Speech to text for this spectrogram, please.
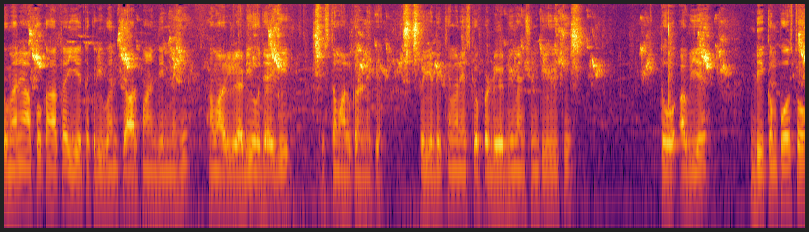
तो मैंने आपको कहा था, ये तकरीबन चार पाँच दिन में ही हमारी रेडी हो जाएगी इस्तेमाल करने के। तो ये देखें मैंने इसके ऊपर डेट भी मेंशन की हुई थी। तो अब ये डिकम्पोज तो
